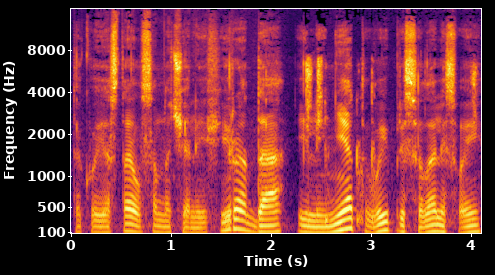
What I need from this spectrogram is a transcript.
такой я оставил в самом начале эфира. Да или нет, вы присылали свои,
